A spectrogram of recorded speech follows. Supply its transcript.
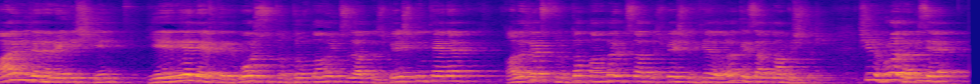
Aynı döneme ilişkin YM defteri borç sütunu toplamı 365.000 TL, alacak sütunun toplamı da 365.000 TL olarak hesaplanmıştır. Şimdi burada bize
